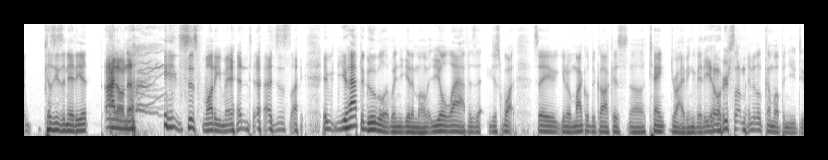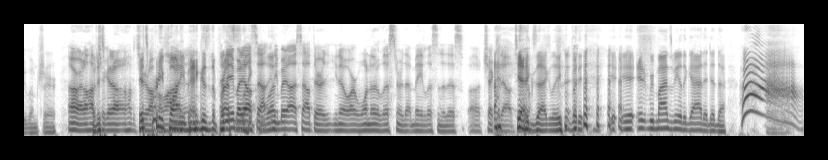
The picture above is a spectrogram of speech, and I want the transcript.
Uh, because he's an idiot. I don't know. He's just funny, man. I just like if you have to Google it when you get a moment. You'll laugh. Is that just what say you know Michael Dukakis uh, tank driving video or something? It'll come up in YouTube, I'm sure. All right, I'll have But to check it out. I'll have to check it's it out pretty online. funny, man, 'cause the And press is anybody like, else out, "What?" anybody else out there, you know, our one other listener that may listen to this, uh, check it out. Too. Yeah, exactly. But it, it, it, it reminds me of the guy that did the ah,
